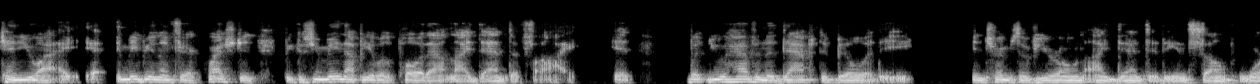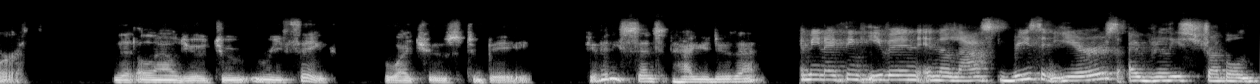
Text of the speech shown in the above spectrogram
Can you, I, it may be an unfair question because you may not be able to pull it out and identify it, but you have an adaptability in terms of your own identity and self worth that allowed you to rethink who I choose to be. Do you have any sense of how you do that? I mean, I think even in the last recent years, I really struggled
